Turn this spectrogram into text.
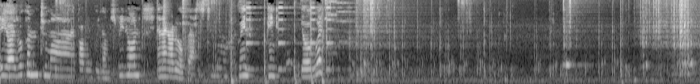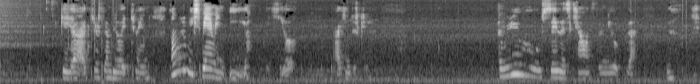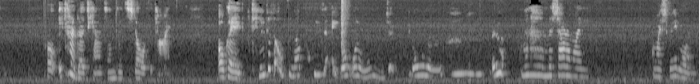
Hey guys, welcome to my Poppy Playtime speedrun, and I gotta go fast. Green, pink, yellow, red. Okay, yeah, it's just gonna be like train. So I'm gonna be spamming E right here. I can just. If you say this counts, then you that. Oh, it kind of does count since it's still at the time. Okay, can you just open up, please? I don't want to lose. I don't want to. I don't want to miss out on my on my speed run.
